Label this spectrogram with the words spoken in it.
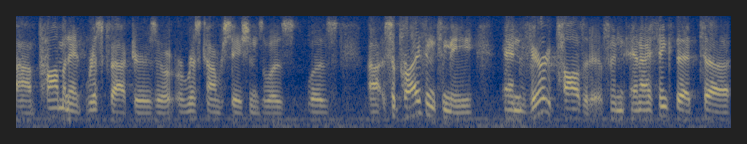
uh, prominent risk factors or, or, risk conversations was was uh, surprising to me and very positive. And and I think that uh,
